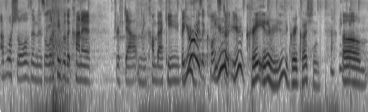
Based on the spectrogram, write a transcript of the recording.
I've watched all of them. There's a lot of people that kind of drift out and then come back in, but you're, always a constant. You're, you're a great interview. These are great questions. Thank you.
